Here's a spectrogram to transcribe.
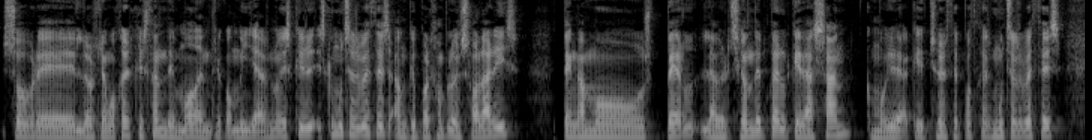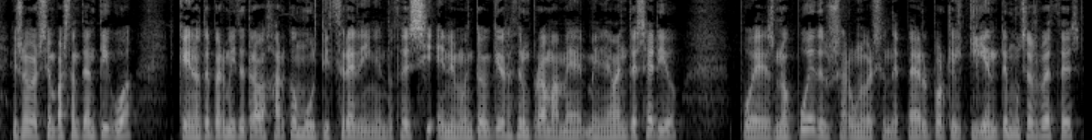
sobre los lenguajes que están de moda, entre comillas, ¿no? Es que, es que muchas veces, aunque por ejemplo en Solaris tengamos Perl, la versión de Perl que da Sun, como ya he dicho en este podcast muchas veces, es una versión bastante antigua que no te permite trabajar con multithreading. Entonces, si en el momento en que quieres hacer un programa me- medianamente serio, pues no puedes usar una versión de Perl porque el cliente muchas veces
